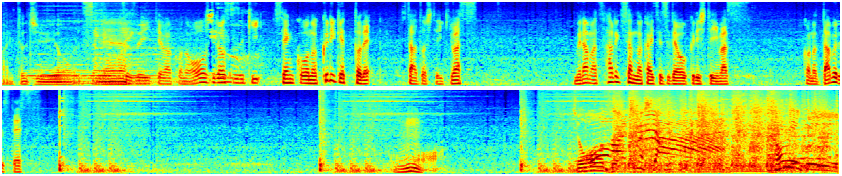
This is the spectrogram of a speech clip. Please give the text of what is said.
割と重要ですね。続いてはこの大城鈴木先行のクリケットでスタートしていきます。村松春樹さんの解説でお送りしています。このダブルスです。うん上手。きましたトンエイティ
